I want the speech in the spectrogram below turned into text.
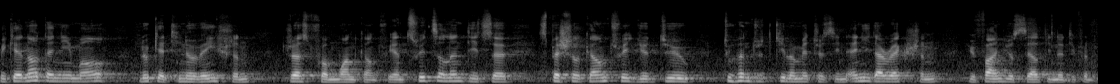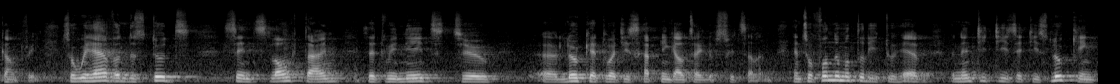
we cannot anymore look at innovation just from one country. And Switzerland is a special country. You do 200 kilometers in any direction, you find yourself in a different country. So we have understood since long time that we need to uh, look at what is happening outside of Switzerland. And so fundamentally to have an entity that is looking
